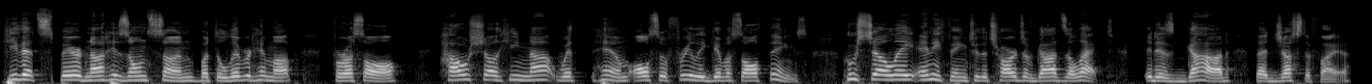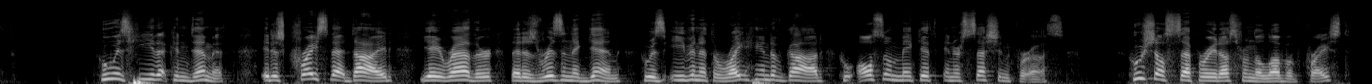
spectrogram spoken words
He that spared not his own son, but delivered him up for us all how shall he not with him also freely give us all things? Who shall lay anything to the charge of God's elect? It is God that justifieth. Who is he that condemneth? It is Christ that died, yea, rather, that is risen again, who is even at the right hand of God, who also maketh intercession for us. Who shall separate us from the love of Christ?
